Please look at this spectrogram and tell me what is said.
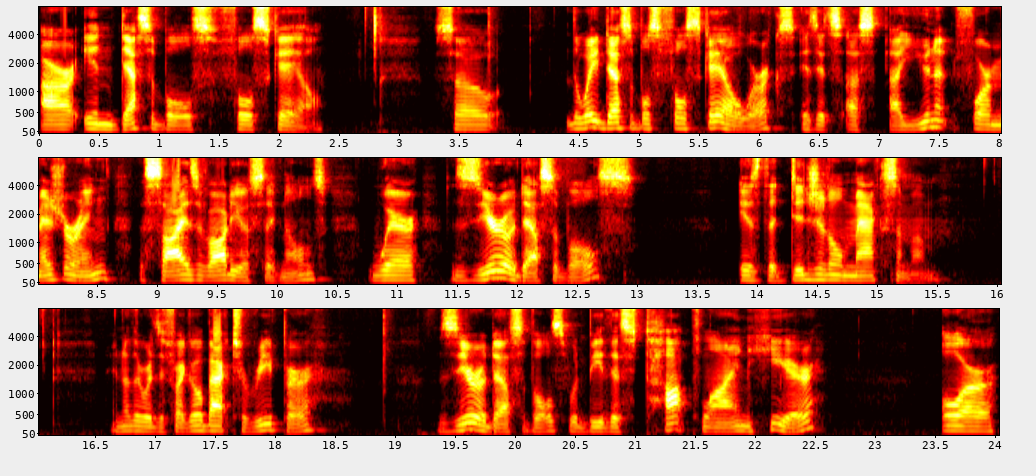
are in decibels full scale. So the way decibels full scale works is it's a, a, unit for measuring the size of audio signals where zero decibels is the digital maximum. In other words, if I go back to Reaper, zero decibels would be this top line here or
